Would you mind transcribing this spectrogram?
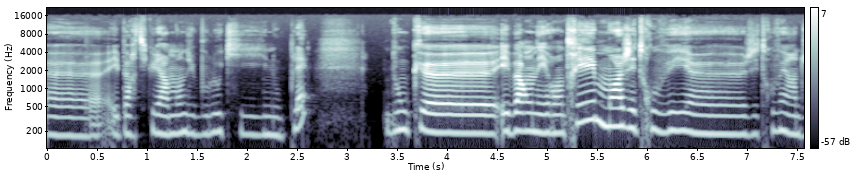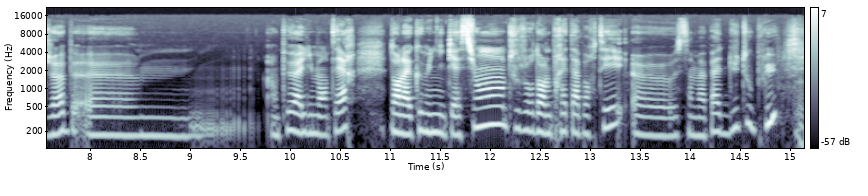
euh, et particulièrement du boulot qui nous plaît. Donc, euh, eh ben, on est rentré. Moi, j'ai trouvé, euh, j'ai trouvé un job euh, un peu alimentaire dans la communication, toujours dans le prêt-à-porter. Euh, ça m'a pas du tout plu. Mhm.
